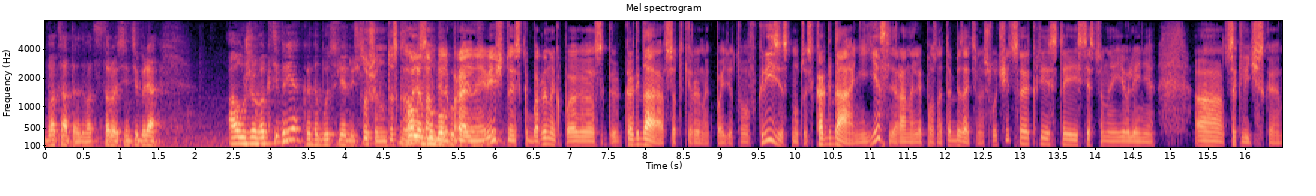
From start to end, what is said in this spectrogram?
20-22 сентября, а уже в октябре, когда будет следующий, Слушай, ну ты сказал на самом деле правильная коррекцию. вещь, то есть как бы рынок, когда все-таки рынок пойдет в кризис, ну то есть когда, а не если, рано или поздно, это обязательно случится, кризис это естественное явление, циклическое,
